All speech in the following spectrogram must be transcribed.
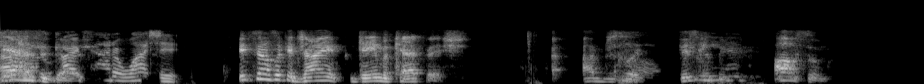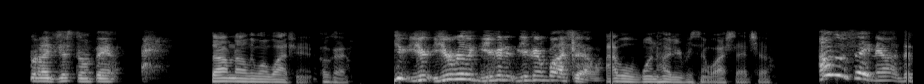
Yes, I, it I gotta watch it. It sounds like a giant game of catfish. I- I'm just oh, like, this oh, could be awesome. But I just don't think So I'm the only one watching it. Okay. you, you're you're really you're gonna you're gonna watch that one. I will 100% watch that show. I was gonna say now the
